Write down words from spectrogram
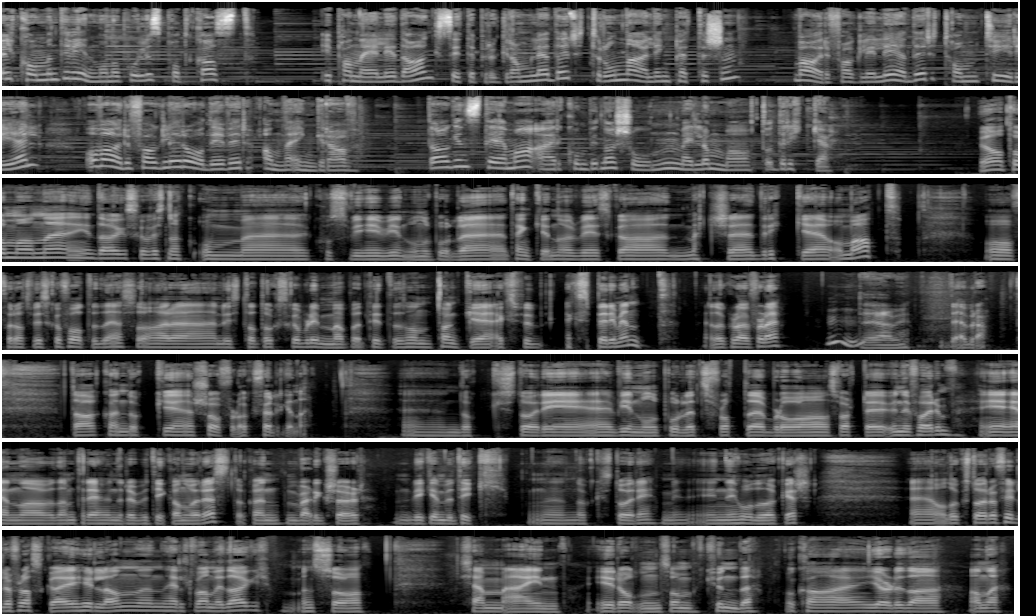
Velkommen til Vinmonopolets podkast. I panelet i dag sitter programleder Trond Erling Pettersen, varefaglig leder Tom Tyriell og varefaglig rådgiver Anne Engrav. Dagens tema er kombinasjonen mellom mat og drikke. Ja, Tom og Anne, i dag skal vi snakke om eh, hvordan vi i Vinmonopolet tenker når vi skal matche drikke og mat. Og for at vi skal få til det, så har jeg lyst til at dere skal bli med meg på et lite sånn tankeeksperiment. Er dere klare for det? Det er vi. Det er bra. Da kan dere se for dere følgende. Eh, Dere står i Vinmonopolets flotte blå-svarte uniform i en av de 300 butikkene våre. Dere kan velge sjøl hvilken butikk eh, dere står i, inni hodet deres. Eh, Og dere står og fyller flasker i hyllene en helt vanlig dag, men så kommer jeg inn i rollen som kunde. Og hva gjør du da, Anne?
